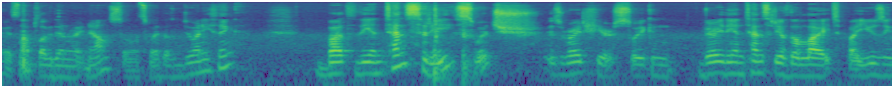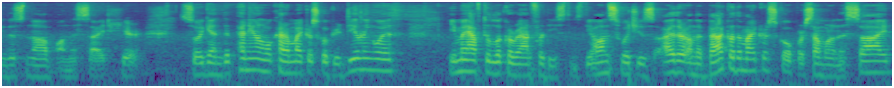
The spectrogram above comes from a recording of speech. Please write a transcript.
It's not plugged in right now, so that's why it doesn't do anything. But the intensity switch is right here, so you can vary the intensity of the light by using this knob on the side here. So again, depending on what kind of microscope you're dealing with, you may have to look around for these things. The on switch is either on the back of the microscope or somewhere on the side,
